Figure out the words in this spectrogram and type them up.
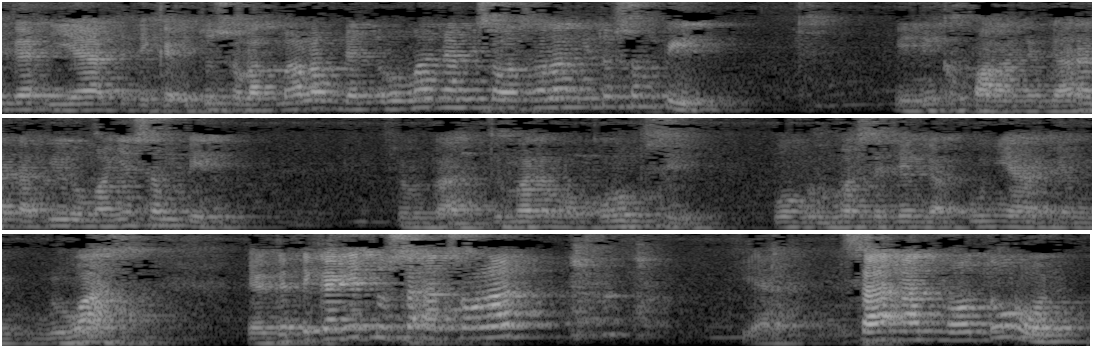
juga Ia ketika itu sholat malam dan rumah Nabi SAW itu sempit. Ini kepala negara tapi rumahnya sempit. Coba gimana mau korupsi Wong rumah saja nggak punya yang luas. Ya ketika itu saat sholat Ya saat mau turun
